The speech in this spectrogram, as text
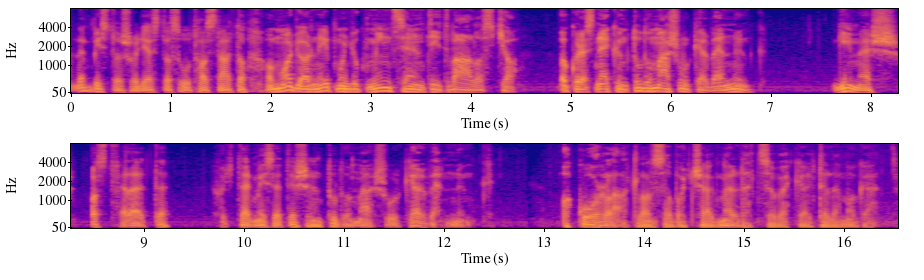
nem biztos, hogy ezt a szót használta, a magyar nép mondjuk Mincentit választja, akkor ezt nekünk tudomásul kell vennünk? Gimes azt felelte, hogy természetesen tudomásul kell vennünk. A korlátlan szabadság mellett szövekelte le magát.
